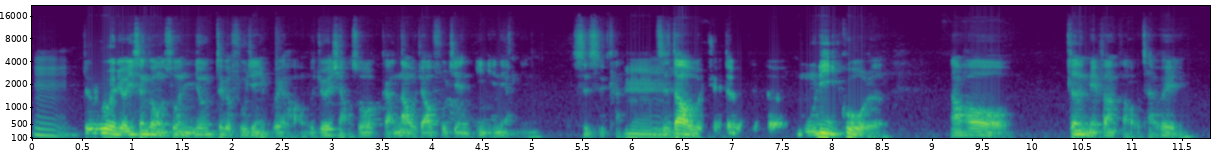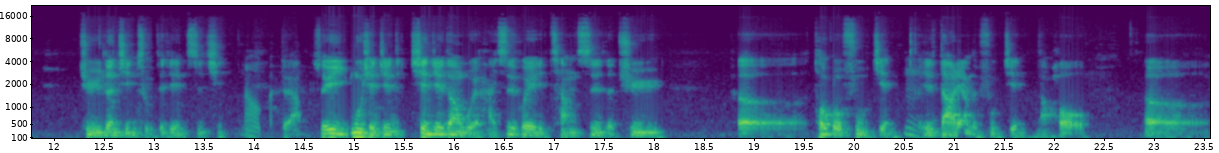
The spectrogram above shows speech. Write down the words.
嗯就如果有医生跟我说你用这个附件也不会好，我就会想说，干那我就要复健一年两年试试看，嗯直到我觉得真的努力过了，然后真的没办法，我才会去认清楚这件事情。，OK，对啊，所以目前阶现阶段我也还是会尝试的去呃透过复健，嗯而且是大量的复健，然后呃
